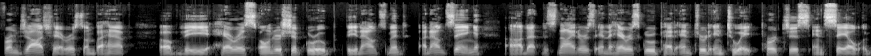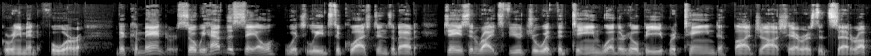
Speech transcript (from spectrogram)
from Josh Harris on behalf of the Harris ownership group. The announcement announcing uh, that the Snyders and the Harris group had entered into a purchase and sale agreement for the Commanders. So we have the sale, which leads to questions about Jason Wright's future with the team, whether he'll be retained by Josh Harris, etc.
